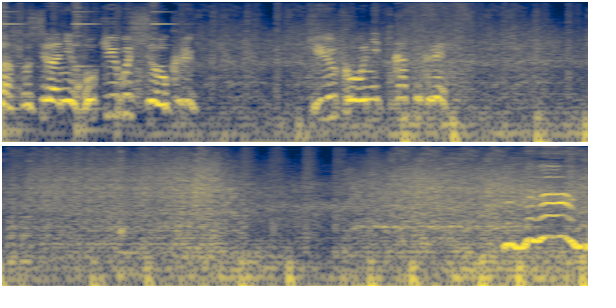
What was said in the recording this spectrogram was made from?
今そちらに補給物資を送る。有効に使ってくれ。バ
